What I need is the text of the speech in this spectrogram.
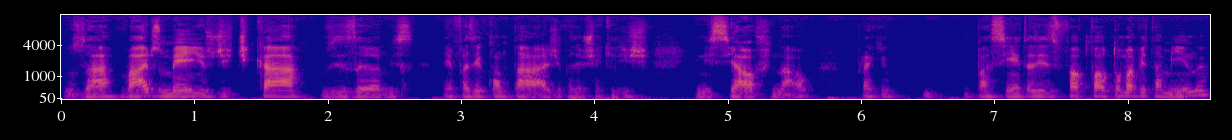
usar vários meios de ticar os exames, né? fazer contagem, fazer o checklist inicial, final, para que o paciente, às vezes, fa- faltou uma vitamina,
